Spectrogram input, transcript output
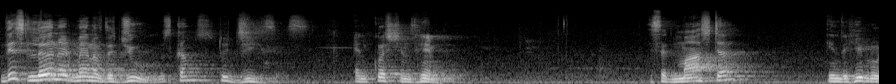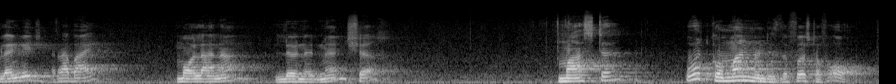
this learned man of the Jews comes to Jesus and questions him. He said, Master, in the Hebrew language, Rabbi, Maulana, learned man, Sheikh, Master, what commandment is the first of all?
